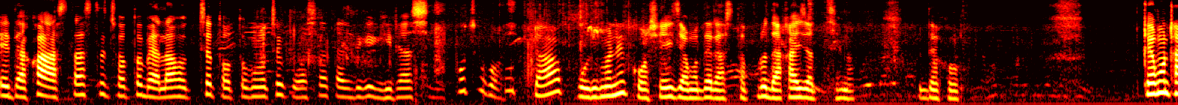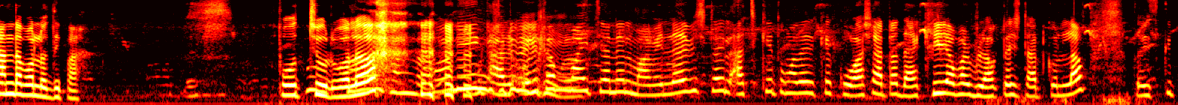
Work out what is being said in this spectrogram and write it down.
এই দেখো আস্তে আস্তে যত বেলা হচ্ছে তত মনে হচ্ছে কুয়াশা চারিদিকে ঘিরে আসছে। প্রচুর কুয়াশা। পরিমাণে কুয়াশাই যে আমাদের রাস্তা পুরো দেখাই যাচ্ছে না। দেখো। কেমন ঠান্ডা বলো দীপা? প্রচুর বলো। মাই চ্যানেল মামি লাইফস্টাইল আজকে তোমাদেরকে কুয়াশাটা দেখিয়ে আমার ব্লগটা স্টার্ট করলাম। তো স্কিপ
